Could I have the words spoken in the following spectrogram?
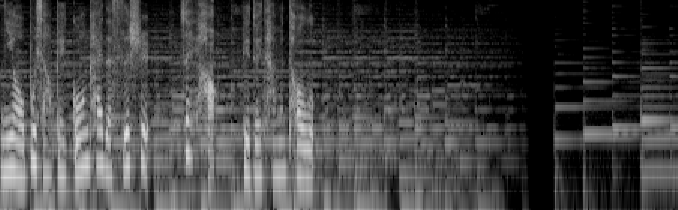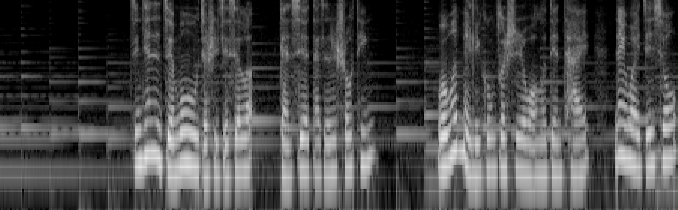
你有不想被公开的私事，最好别对他们透露。今天的节目就是这些了，感谢大家的收听。文文美丽工作室网络电台，内外兼修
